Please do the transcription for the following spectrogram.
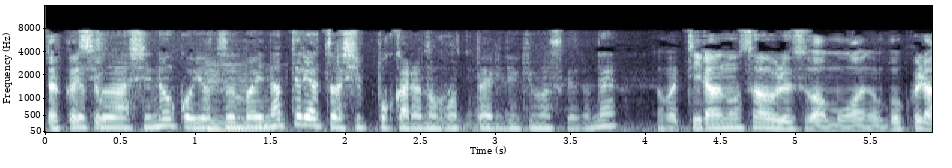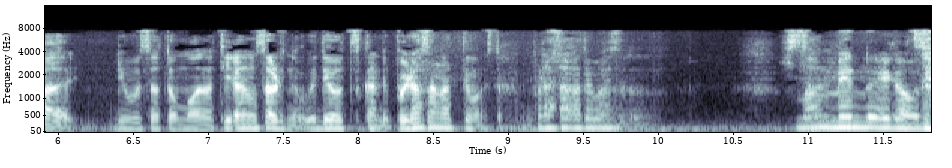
だから四つ足のこう四つん這いになってるやつは尻尾から登ったりできますけどね。なんかティラノサウルスはもうあの僕ら両者ともあのティラノサウルスの腕を掴んでぶら下がってましたもんね。ぶら下がってます。満面の笑顔で。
